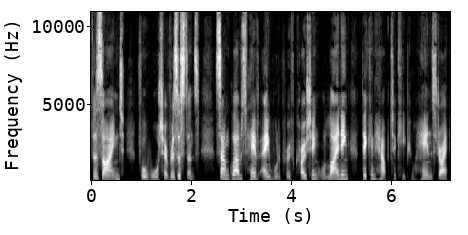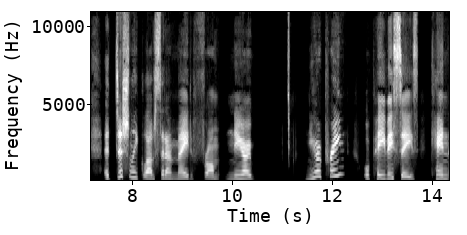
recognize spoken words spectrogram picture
designed for water resistance. Some gloves have a waterproof coating or lining that can help to keep your hands dry. Additionally, gloves that are made from neo, neoprene or PVCs can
